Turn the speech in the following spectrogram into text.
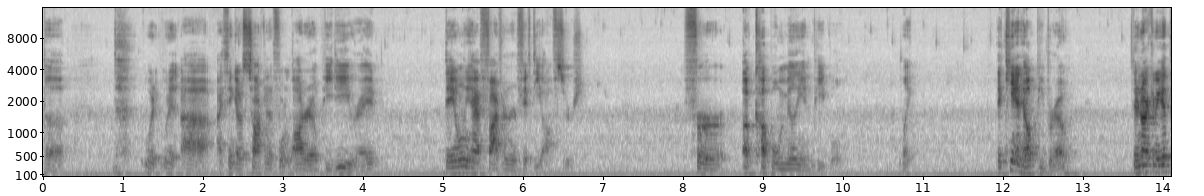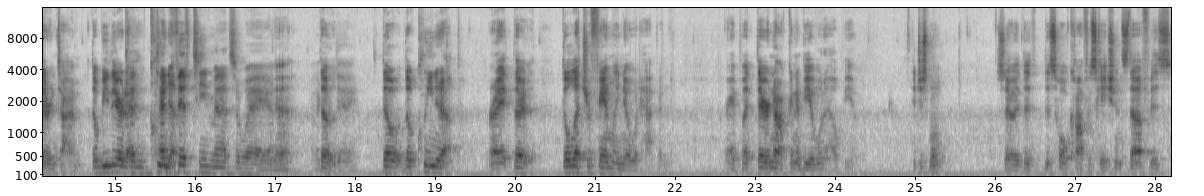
the what, what uh, I think I was talking to Fort Lauderdale PD right. They only have 550 officers for a couple million people. Like they can't help you, bro. They're not going to get there in time. They'll be there to 10, clean 10 up. 15 minutes away on, Yeah. a, on a The- good day. they'll they'll clean it up, right? They they'll let your family know what happened, right? But they're not going to be able to help you. They just won't. So the, this whole confiscation stuff is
